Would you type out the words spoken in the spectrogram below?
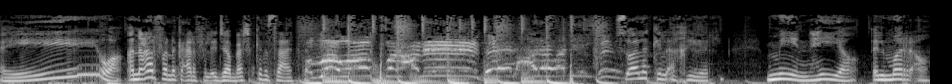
أيوه. أنا عارفة إنك عارف الإجابة عشان كذا ساعدتك. الله أكبر عليك! إيه الحلاوه دي سؤالك الأخير مين هي المرأة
